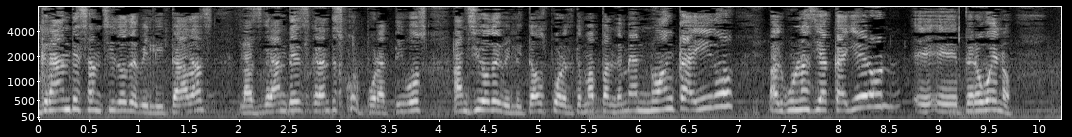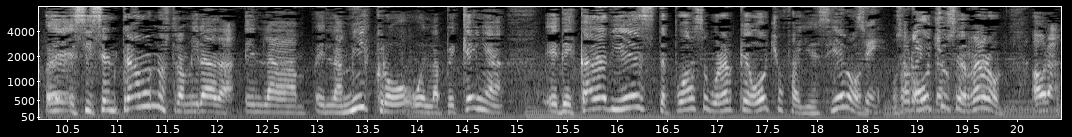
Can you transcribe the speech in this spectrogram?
grandes han sido debilitadas. Las grandes, grandes corporativos han sido debilitados por el tema pandemia. No han caído, algunas ya cayeron, eh, eh, pero bueno. Eh, si centramos nuestra mirada en la, en la micro o en la pequeña, de cada 10 te puedo asegurar que 8 fallecieron. Sí, o sea, 8 cerraron. Ahora,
